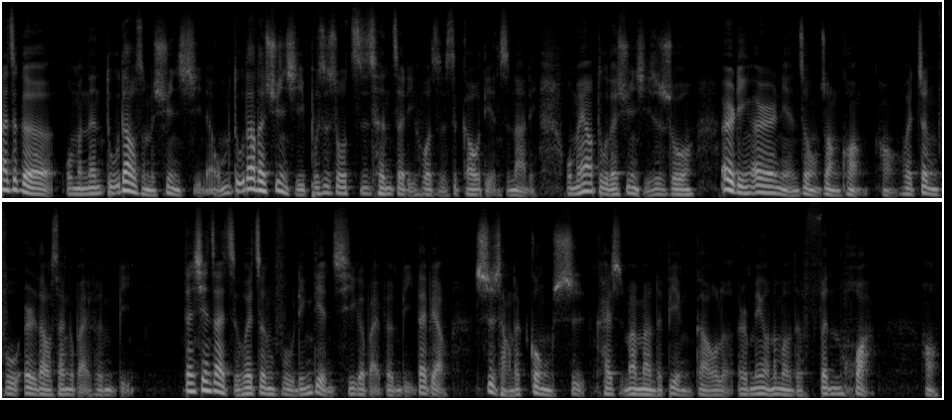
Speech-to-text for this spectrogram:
那这个我们能读到什么讯息呢？我们读到的讯息不是说支撑这里或者是高点是那里，我们要读的讯息是说，二零二二年这种状况，哈，会正负二到三个百分比。但现在只会正负零点七个百分比，代表市场的共识开始慢慢的变高了，而没有那么的分化。好，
